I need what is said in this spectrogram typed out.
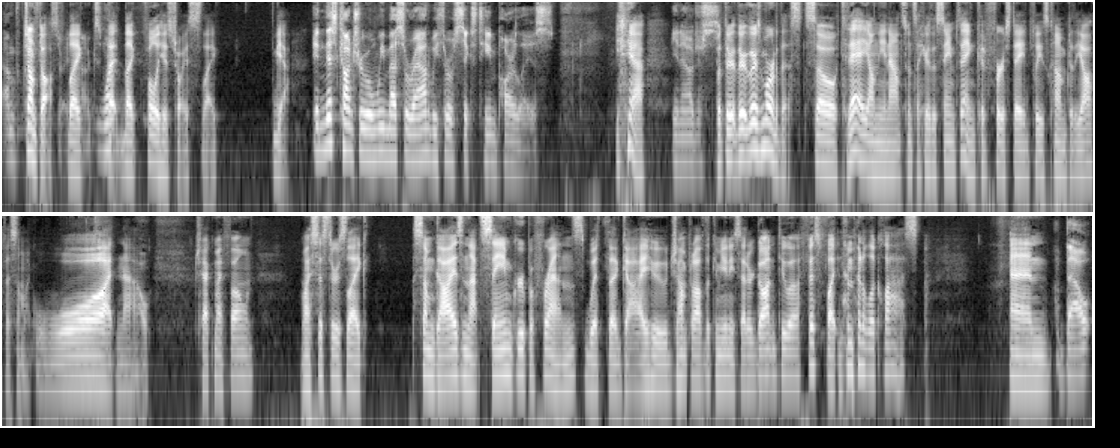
I'm Jumped off, right like now. Explain- that, like fully his choice. Like, yeah, In this country, when we mess around, we throw 16 parlays. yeah. You know, just But there, there, there's more to this. So today on the announcements, I hear the same thing. Could first aid please come to the office? I'm like, what now? Check my phone. My sister's like, some guys in that same group of friends with the guy who jumped off the community center got into a fist fight in the middle of class. And about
